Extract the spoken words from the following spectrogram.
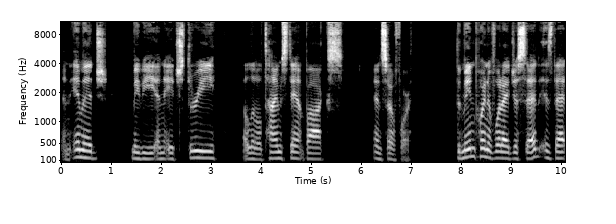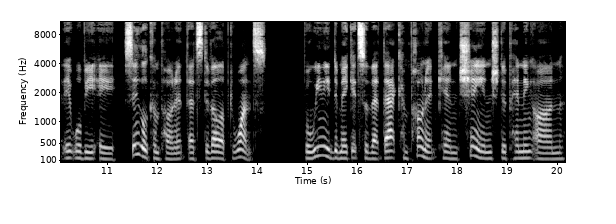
an image, maybe an H3, a little timestamp box, and so forth. The main point of what I just said is that it will be a single component that's developed once. But we need to make it so that that component can change depending on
